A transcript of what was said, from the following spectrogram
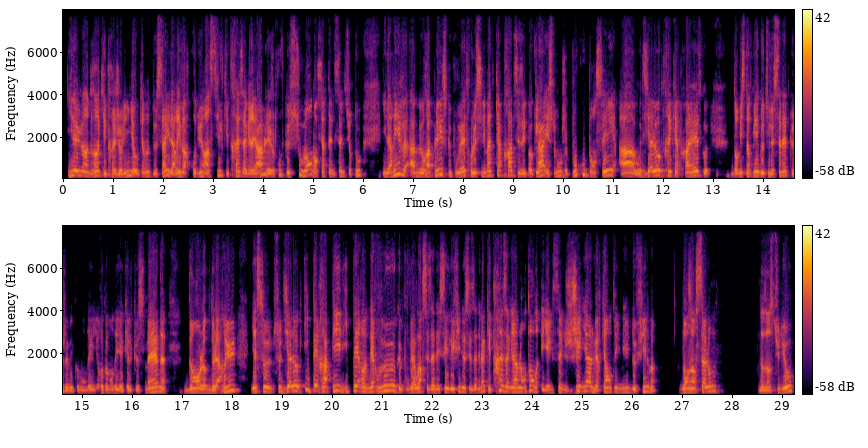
il a eu un grain qui est très joli, il n'y a aucun doute de ça. Il arrive à reproduire un style qui est très agréable et je trouve que souvent, dans certaines scènes surtout, il arrive à me rappeler ce que pouvait être le cinéma de Capra de ces époques-là. Et justement, j'ai beaucoup pensé au dialogue très capraesque dans Mr. Smith Go to the Senate que j'avais recommandé il y a quelques semaines, dans L'homme de la rue. Il y a ce, ce, dialogue hyper rapide, hyper nerveux que pouvaient avoir ces années, ces, les films de ces années-là qui est très agréable à entendre. Et il y a une scène géniale vers 41 minutes de film dans un salon dans un studio,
